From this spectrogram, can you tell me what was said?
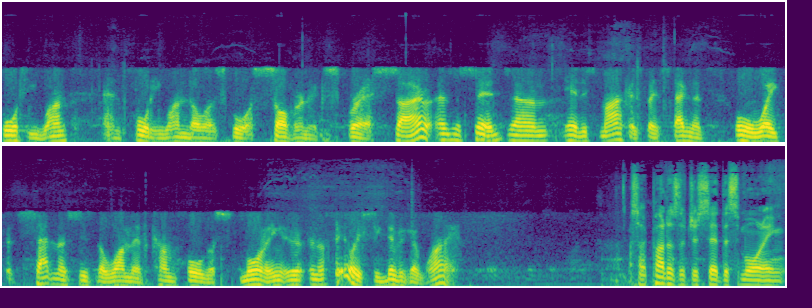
41 and $41 for Sovereign Express. So, as I said, um, yeah, this market's been stagnant all week, but Satnus is the one they've come for this morning in a fairly significant way. So punters have just said this morning,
